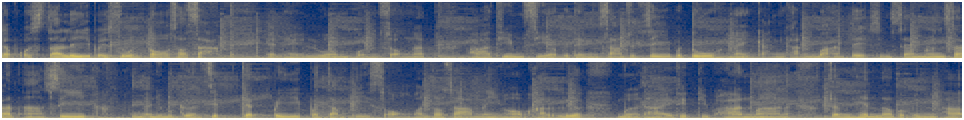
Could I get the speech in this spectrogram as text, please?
กับออสเตรเลียไป0ต่อ 23 เหตุให้รวมผล 2 นัด พาทีมเสียไปถึง 34 ประตูในการขันบาเตะสิงแซมแห่งชาติอาซีหุ่นอายุเกิน 17 ปี ประจำปี 2023 ในรอบคัดเลือกเมื่อไทยทิศที่ผ่านมานะฉันเห็นแล้วก็เป็นภาพ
